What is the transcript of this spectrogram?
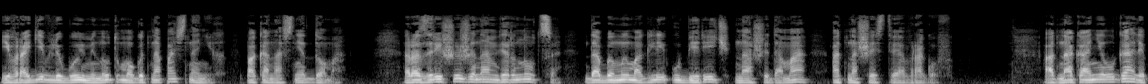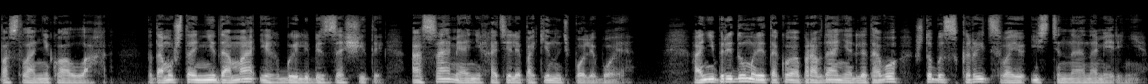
и враги в любую минуту могут напасть на них, пока нас нет дома. Разреши же нам вернуться, дабы мы могли уберечь наши дома от нашествия врагов». Однако они лгали посланнику Аллаха, потому что не дома их были без защиты, а сами они хотели покинуть поле боя. Они придумали такое оправдание для того, чтобы скрыть свое истинное намерение.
